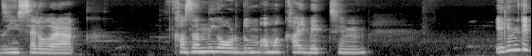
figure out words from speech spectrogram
zihinsel olarak kazanıyordum ama kaybettim elimde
